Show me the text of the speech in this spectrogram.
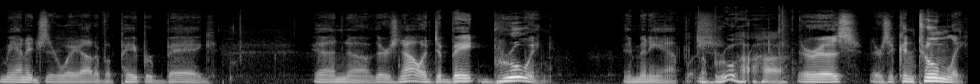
manage their way out of a paper bag. And uh, there's now a debate brewing in Minneapolis. A brouhaha. There is. There's a contumely.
